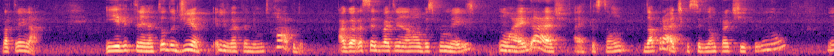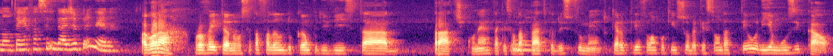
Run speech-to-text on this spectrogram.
para treinar e ele treina todo dia, ele vai aprender muito rápido. Agora, se ele vai treinar uma vez por mês, não é a idade, é a questão da prática. Se ele não pratica, ele não, não tem a facilidade de aprender, né? Agora, aproveitando, você está falando do campo de vista prático, né? Da questão da Uhum. prática do instrumento. Quero queria falar um pouquinho sobre a questão da teoria musical.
